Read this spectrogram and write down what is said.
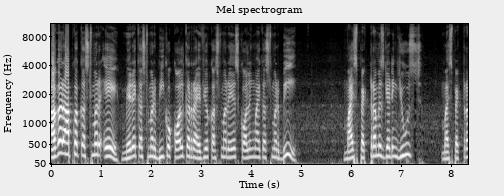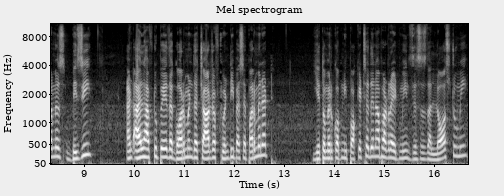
अगर आपका कस्टमर ए मेरे कस्टमर बी को कॉल कर रहा है if your customer A is calling my customer B my spectrum is getting use my spectrum is busy and I have to pay the government the charge of twenty paise per minute ये तो मेरे को अपनी पॉकेट से देना पड़ रहा है। It means this is the loss to me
